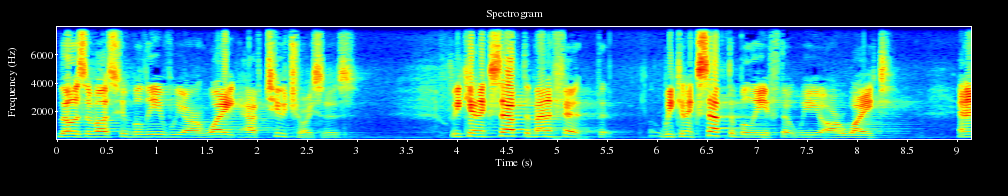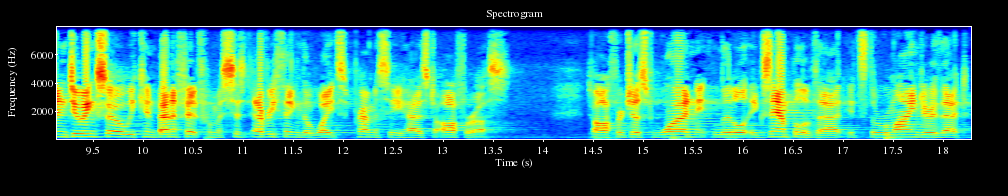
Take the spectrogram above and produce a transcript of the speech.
Those of us who believe we are white have two choices. We can accept the benefit that we can accept the belief that we are white and in doing so, we can benefit from everything that white supremacy has to offer us. To offer just one little example of that, it's the reminder that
